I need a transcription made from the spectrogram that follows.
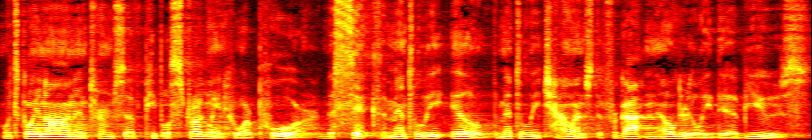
what's going on in terms of people struggling who are poor, the sick, the mentally ill, the mentally challenged, the forgotten elderly, the abused.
